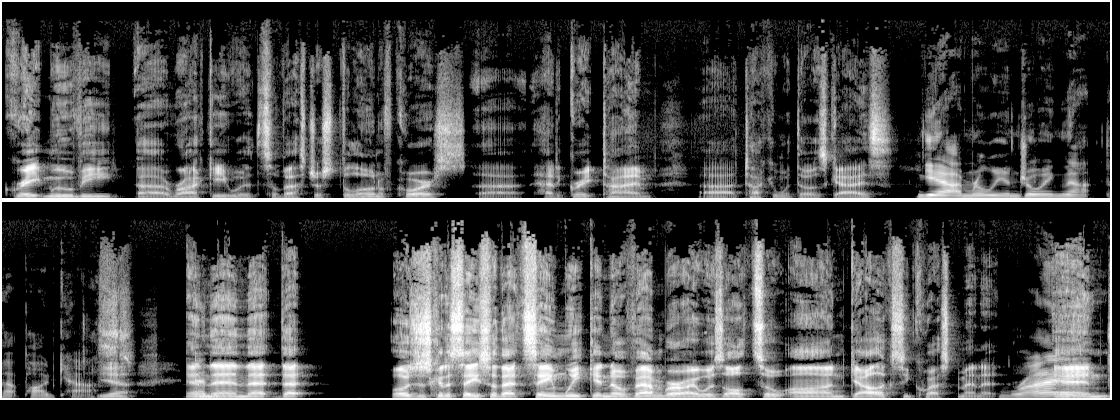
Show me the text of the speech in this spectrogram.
great movie, uh, Rocky with Sylvester Stallone, of course. Uh, had a great time uh, talking with those guys. Yeah, I'm really enjoying that that podcast. Yeah, and, And- then that that well, I was just gonna say. So that same week in November, I was also on Galaxy Quest Minute, Right. and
